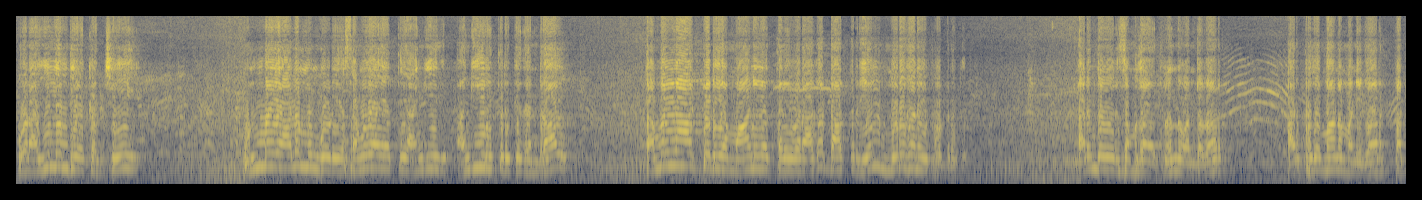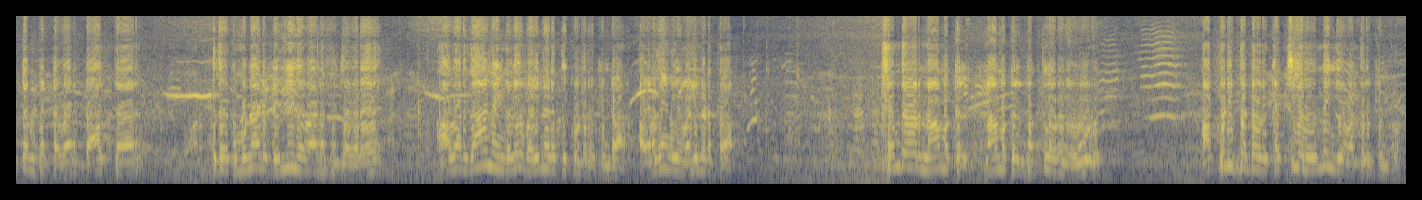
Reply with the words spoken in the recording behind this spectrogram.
ஒரு அகில இந்திய கட்சி உண்மையாலும் உங்களுடைய சமுதாயத்தை அங்கீ அங்கீகரித்திருக்குது என்றால் தமிழ்நாட்டுடைய மாநில தலைவராக டாக்டர் எல் முருகனை போட்டிருக்கு. அருந்தவர் சமுதாயத்திலிருந்து வந்தவர் அற்புதமான மனிதர் பட்டம் பெற்றவர் டாக்டர் இதற்கு முன்னாடி டெல்லியில வேலை செஞ்சவர் அவர்தான் எங்களை வழிநடத்தி கொண்டிருக்கின்றார். அவர்தான் எங்களை வழிநடத்துறார். சொந்த ஊர் நாமக்கல். நாமக்கல் பக்கத்தில் அவருடைய ஊர். அப்படிப்பட்ட ஒரு கட்சியிலிருந்து இங்கே வந்திருக்கின்றோம்.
